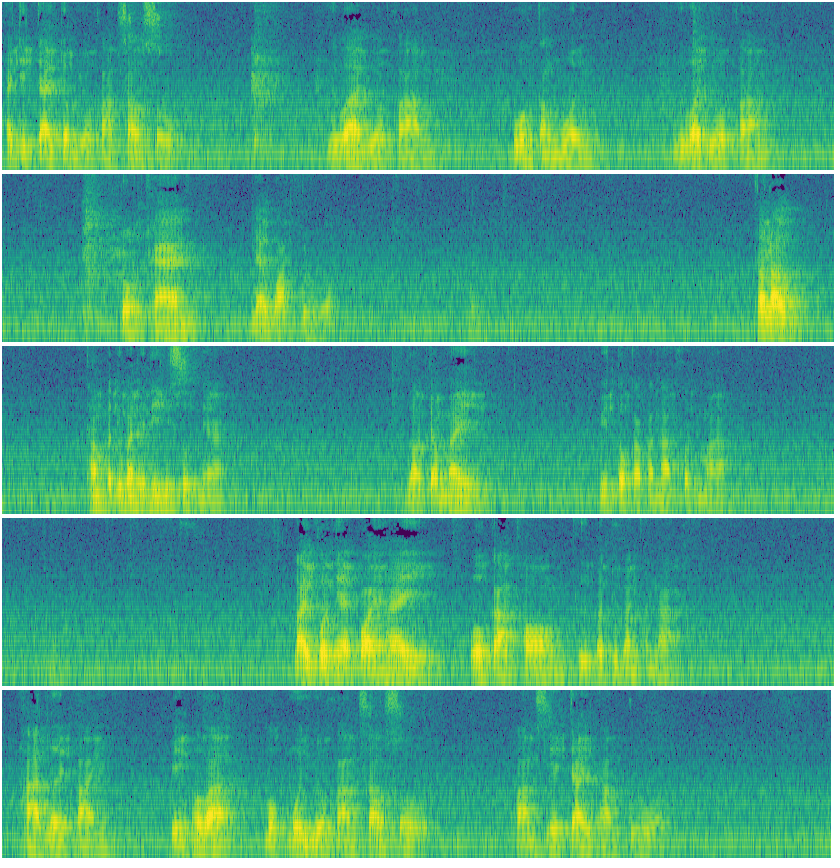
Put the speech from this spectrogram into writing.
ให้จิตใจจมอยู่ความเศร้าโศก หรือว่าอยู่กับความห่วงกังวล หรือว่าอยู่กับความโกรธแค้นและหวาดกลัว ถ้าเราทำปัจจุบันให้ดีที่สุดเนี่ย เราจะไม่วิตกกับอนาคตมาก หลายคนเนี่ยปล่อยให้โอกาสทองคือปัจจุบันขณะผ่านเลยไป เพียงเพราะว่าบกมุ่นอยู่ความเศร้าโศกความเสียใจความกลัว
